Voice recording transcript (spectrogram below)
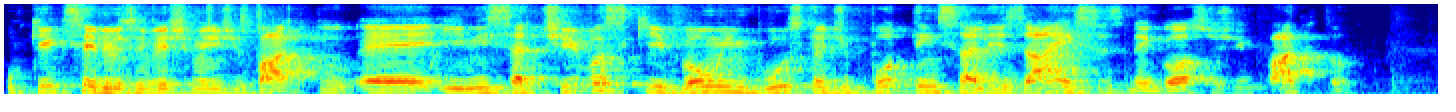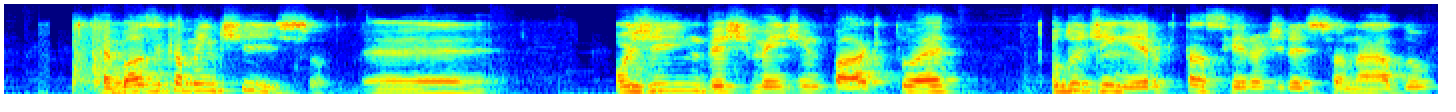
o que, que seriam os investimentos de impacto? É, iniciativas que vão em busca de potencializar esses negócios de impacto? É basicamente isso. É... Hoje, investimento de impacto é todo o dinheiro que está sendo direcionado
